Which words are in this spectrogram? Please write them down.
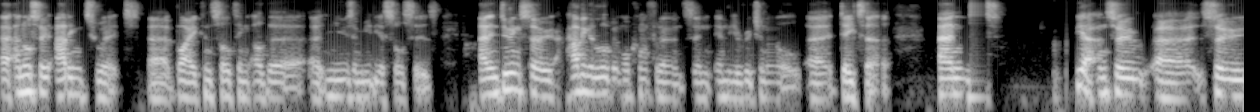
and also adding to it by consulting other news and media sources, and in doing so, having a little bit more confidence in, in the original data and yeah and so uh, so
